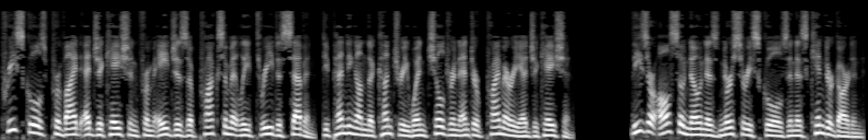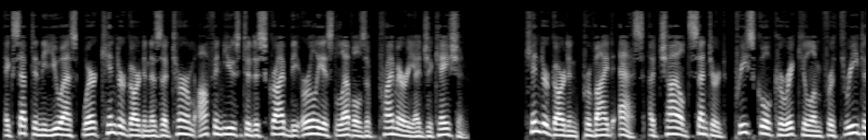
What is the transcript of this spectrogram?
Preschools provide education from ages approximately 3 to 7, depending on the country when children enter primary education. These are also known as nursery schools and as kindergarten, except in the U.S., where kindergarten is a term often used to describe the earliest levels of primary education. Kindergarten provide s a child-centered, preschool curriculum for 3 to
